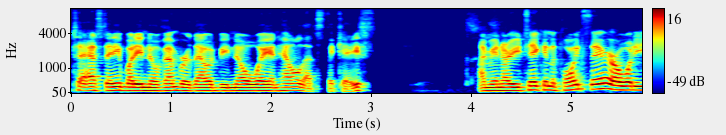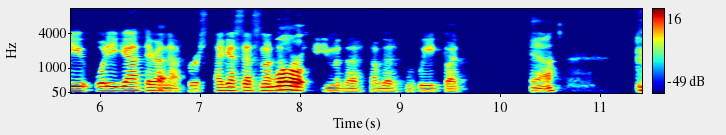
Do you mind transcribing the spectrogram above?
to ask anybody in November, that would be no way in hell that's the case. I mean, are you taking the points there, or what do you what do you got there on that first? I guess that's not Well- the first game of the of the week, but yeah.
